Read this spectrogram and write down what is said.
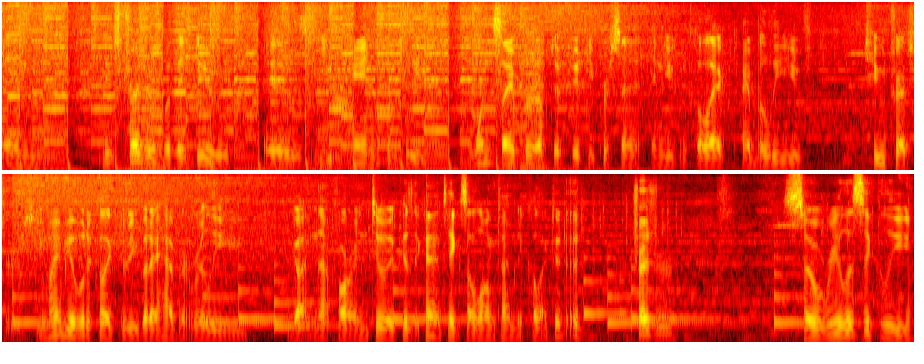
And these treasures, what they do is you can complete one cipher up to 50% and you can collect, I believe, two treasures. You might be able to collect three, but I haven't really gotten that far into it because it kind of takes a long time to collect a, a treasure. So realistically,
